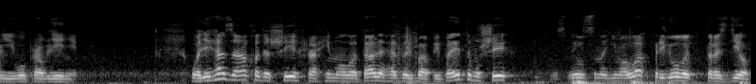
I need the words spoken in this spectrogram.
и его правления. Валихаза Акада шейх Рахим Аллах Хадальбаб. И поэтому шейх, смелся над ним Аллах, привел этот раздел.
